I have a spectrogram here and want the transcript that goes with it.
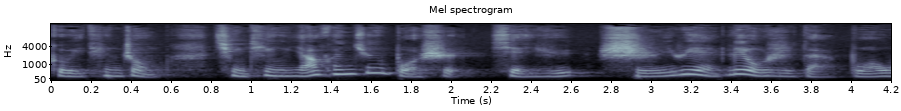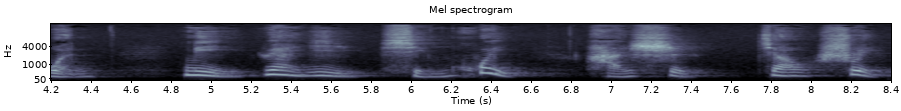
各位听众，请听杨恒军博士写于十月六日的博文。你愿意行贿还是交税？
